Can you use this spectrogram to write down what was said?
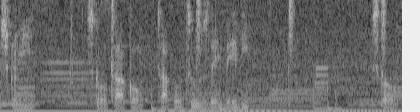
Screen. Let's go Tacko. Taco Tuesday, baby. Let's go.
